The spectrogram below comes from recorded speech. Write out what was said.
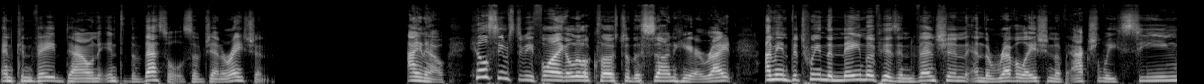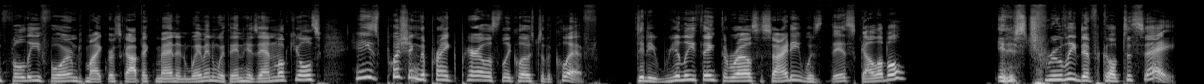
and conveyed down into the vessels of generation. I know, Hill seems to be flying a little close to the sun here, right? I mean, between the name of his invention and the revelation of actually seeing fully formed microscopic men and women within his animalcules, he's pushing the prank perilously close to the cliff. Did he really think the Royal Society was this gullible? It is truly difficult to say.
